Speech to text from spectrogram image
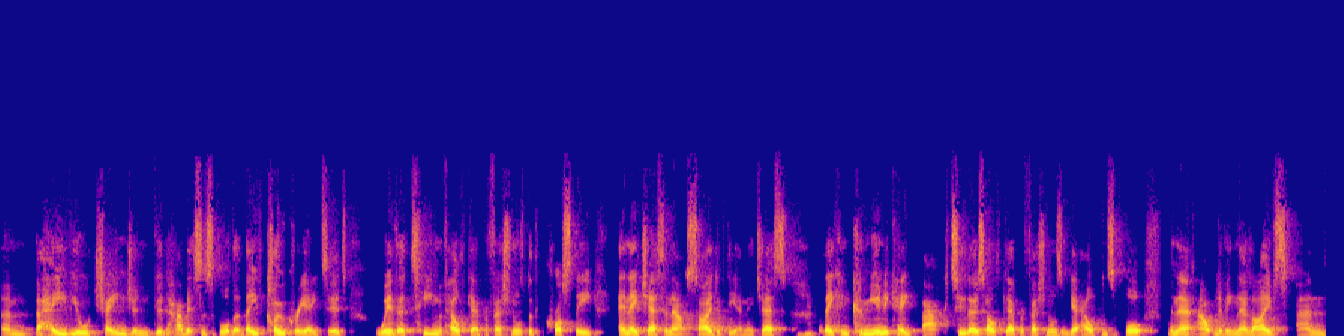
um, behavioral change and good habits and support that they've co created with a team of healthcare professionals, but across the NHS and outside of the NHS. Mm-hmm. They can communicate back to those healthcare professionals and get help and support when they're out living their lives. And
